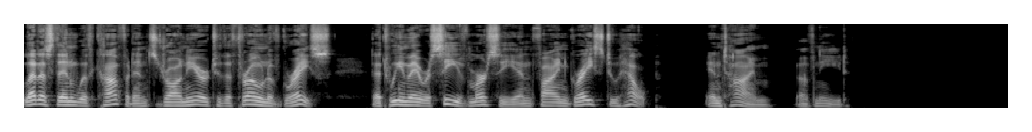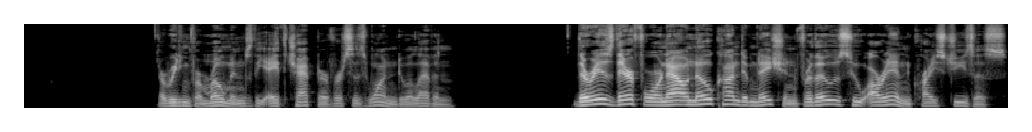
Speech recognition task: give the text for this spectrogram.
Let us then with confidence draw near to the throne of grace, that we may receive mercy and find grace to help in time of need. A reading from Romans, the eighth chapter, verses 1 to 11. There is therefore now no condemnation for those who are in Christ Jesus.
